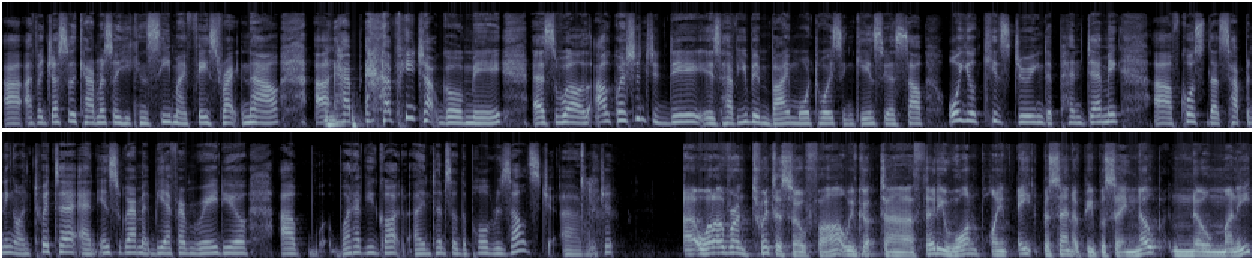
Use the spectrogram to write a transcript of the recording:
Uh, I've adjusted the camera so he can see my face right now. Uh, mm. happy, happy Chap Goh Mei as well. Our question today is Have you been buying more toys and games for yourself or your kids during the pandemic? Uh, of course, that's happening on Twitter and Instagram at BFM Radio. Uh, what have you got uh, in terms of the poll results, Richard? Uh, well, over on Twitter so far, we've got uh, 31.8% of people saying nope, no money.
